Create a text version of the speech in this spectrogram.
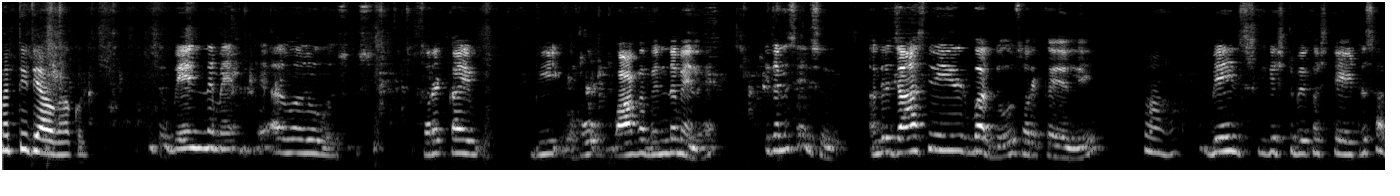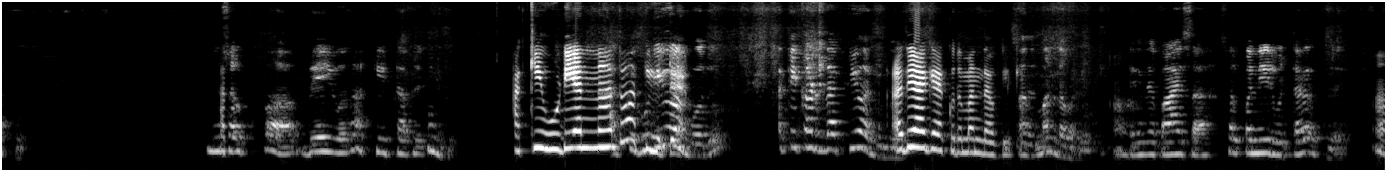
ಮತ್ತಿದು ಯಾವಾಗ ಹಾಕೋದು? ಇದು ಬೆಂದ ಮೇಲೆ ಅದು ಸೊರೆಕಾಯಿ ಬೀ ಹೋ- ಭಾಗ ಬೆಂದ ಮೇಲೆ ಇದನ್ನು ಸೇರಿಸುವುದು ಅಂದ್ರೆ ಜಾಸ್ತಿ ನೀರು ಇರಬಾರ್ದು ಸೊರೆಕಾಯಲ್ಲಿ. ಹಾ ಹಾ. ಬೇಯಿಸಿಗೆ ಎಷ್ಟು ಬೇಕೋ ಅಷ್ಟೇ ಇಟ್ಟರೆ ಸಾಕು. ಇನ್ನು ಸ್ವಲ್ಪ ಬೇಯುವಾಗ ಅಕ್ಕಿ ಹಿಟ್ಟು ಹಾಕ್ಲಿಕ್ಕೆ ಉಂಟು. ಅಕ್ಕಿ ಹುಡಿಯನ್ನ ಅಥವಾ ಅಕ್ಕಿ ಹಿಟ್ಟು. ಆಗ್ಬೋದು. ಅಕ್ಕಿ ಕಡ್ದು ಅಕ್ಕಿಯೂ ಆಗಿರ್ಬೋದು ಅದು ಹೇಗೆ ಹಾಕುದು ಮಂದ ಹೋಗ್ಲಿಕ್ಕೆ ಅದು ಮಂದ ಬರಲಿ ಪಾಯಸ ಸ್ವಲ್ಪ ನೀರು ಬಿಟ್ಟಾಗ ಆಗ್ತದೆ. ಹಾ.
